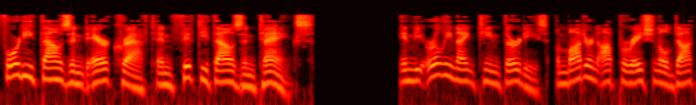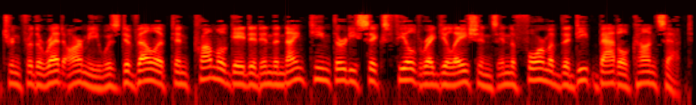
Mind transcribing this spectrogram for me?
40,000 aircraft and 50,000 tanks. In the early 1930s, a modern operational doctrine for the Red Army was developed and promulgated in the 1936 Field Regulations in the form of the deep battle concept.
